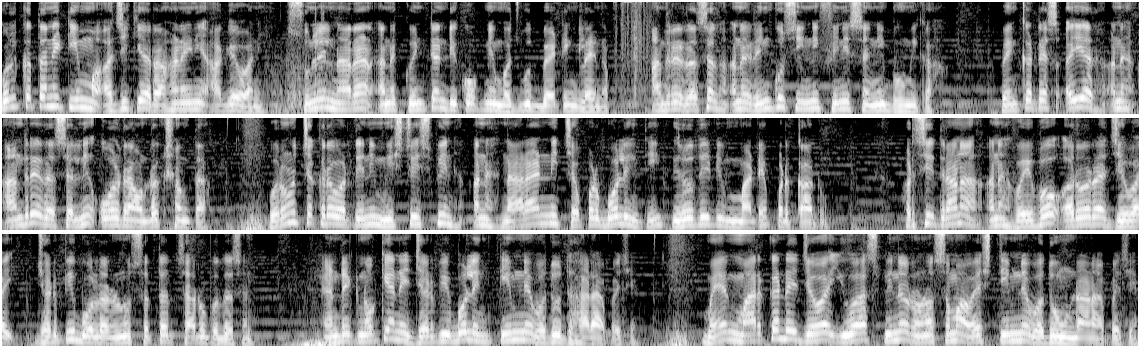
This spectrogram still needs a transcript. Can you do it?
કોલકાતાની ટીમમાં અજિંક્ય રહાણેની આગેવાની, સુનિલ નારાયણ અને ક્વિન્ટન ડિકોકની મજબૂત બેટિંગ લાઇનઅપ આંદ્રે રસેલ અને રિંકુ સિંહની ફિનિશિંગની ભૂમિકા, વેંકટેશ અય્યર અને આંદ્રે રસેલની ઓલરાઉન્ડર ક્ષમતા, વરુણ ચક્રવર્તીની મિસ્ટ્રી સ્પિન અને નારાયણની ચપળ બોલિંગથી વિરોધી ટીમ માટે પડકારું. હર્ષિત રાણા અને વૈભવ અરોરા જેવા ઝડપી બોલરોનું સતત સારું પ્રદર્શન. એન્ડ્રિક નોકિયાની ઝડપી બોલિંગ ટીમને વધુ ધાર આપે છે. મયંક માર્કંડે જેવા યુવા સ્પિનરોનો સમાવેશ ટીમને વધુ ઊંડાણ આપે છે.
